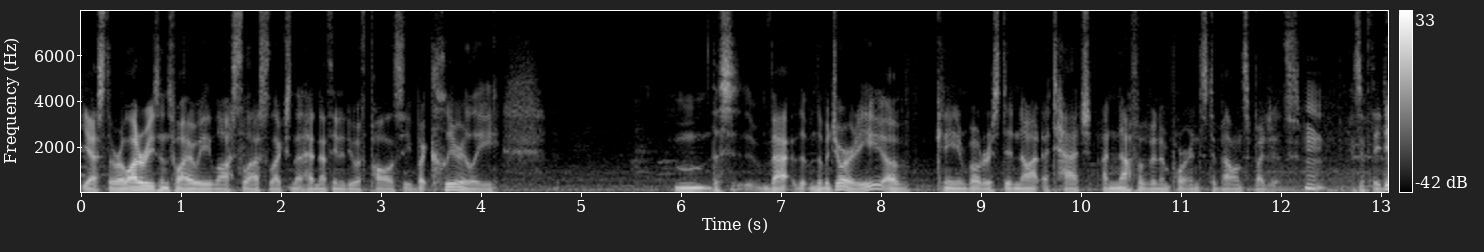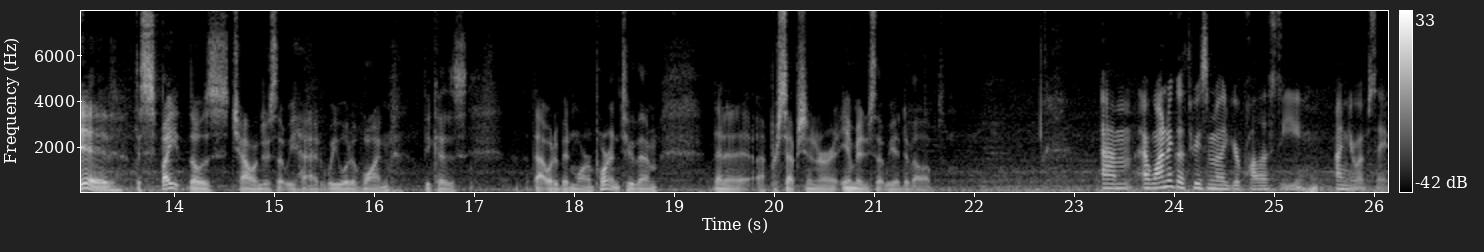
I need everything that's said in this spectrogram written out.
yes, there were a lot of reasons why we lost the last election that had nothing to do with policy, but clearly the, the majority of Canadian voters did not attach enough of an importance to balanced budgets. Hmm. Because if they did, despite those challenges that we had, we would have won because that would have been more important to them than a, a perception or an image that we had developed. Um, I want to go through some of your policy mm-hmm. on your website,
